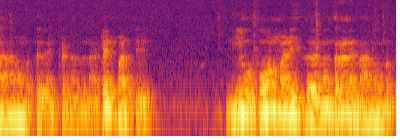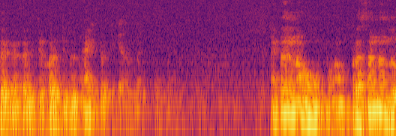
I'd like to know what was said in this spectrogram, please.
ನಾನು ಮತ್ತೆ ವೆಂಕಣ್ಣ ಅದನ್ನು ಅಟೆಂಡ್ ಮಾಡ್ತೀವಿ. ನೀವು ಫೋನ್ ಮಾಡಿದ ನಂತರನೇ ನಾನು ಮತ್ತೆ ಕಲಿಕೆ ಹೊರಟಿದ್ದು. ಥ್ಯಾಂಕ್ ಯು ಯಾಕಂದ್ರೆ ನಾವು ಪ್ರಸನ್ನಂದು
